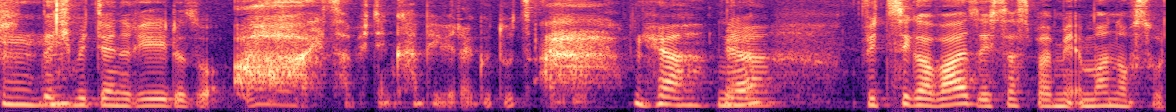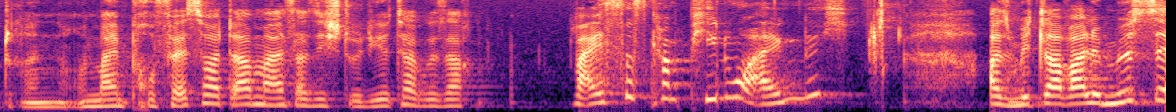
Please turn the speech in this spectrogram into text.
wenn ich mit denen rede, so, ah, jetzt habe ich den Kampi wieder geduzt. Ah, Ja, ne? ja. Witzigerweise ist das bei mir immer noch so drin. Und mein Professor hat damals, als ich studiert habe, gesagt, Weiß das Campino eigentlich? also mittlerweile müsste,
